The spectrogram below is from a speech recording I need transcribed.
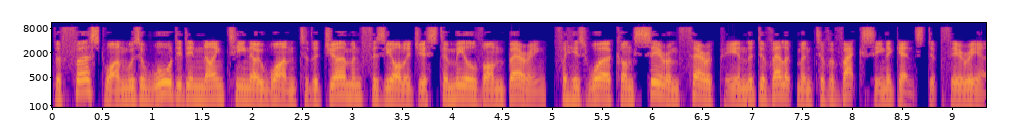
The first one was awarded in 1901 to the German physiologist Emil von Behring, for his work on serum therapy and the development of a vaccine against diphtheria.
